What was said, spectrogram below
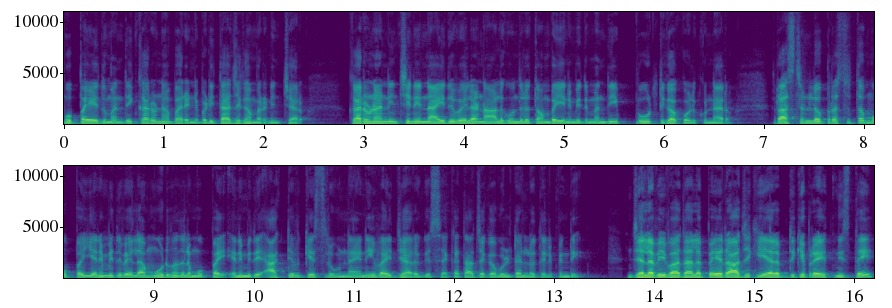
ముప్పై ఐదు మంది కరోనా బారిన పడి తాజాగా మరణించారు. కరోనా నుంచి నిన్న ఐదు వేల నాలుగు వందల తొంభై ఎనిమిది మంది పూర్తిగా కోలుకున్నారు. రాష్ట్రంలో ప్రస్తుతం ముప్పై ఎనిమిది వేల మూడు వందల ముప్పై ఎనిమిది యాక్టివ్ కేసులు ఉన్నాయని వైద్య ఆరోగ్య శాఖ తాజాగా బులెటిన్లో తెలిపింది. జల వివాదాలపై రాజకీయ లబ్ధికి ప్రయత్నిస్తే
